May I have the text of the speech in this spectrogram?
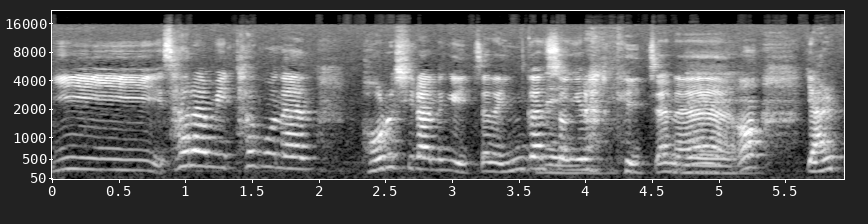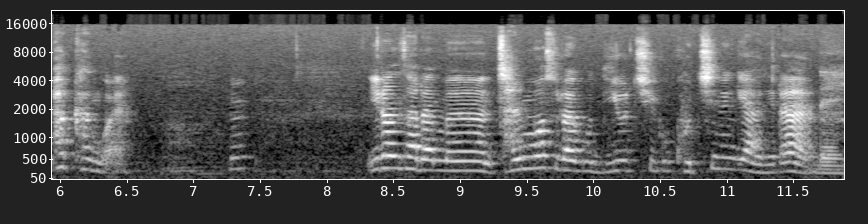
이 사람이 타고난 버릇이라는 게 있잖아. 인간성이라는 게 있잖아. 네. 어? 얄팍한 거야. 응? 이런 사람은 잘못을 하고 뉘우치고 고치는 게 아니라 네.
